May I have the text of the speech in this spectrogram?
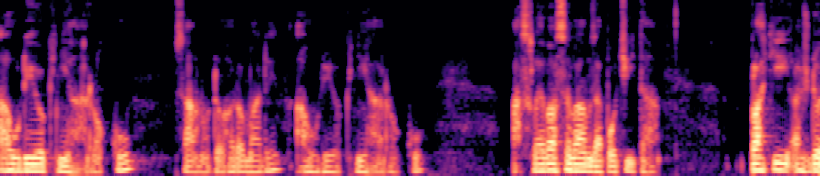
audiokniha roku, psáno dohromady, audiokniha roku, a sleva se vám započítá. Platí až do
